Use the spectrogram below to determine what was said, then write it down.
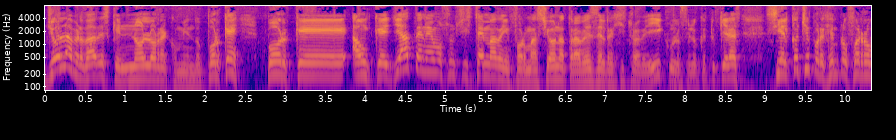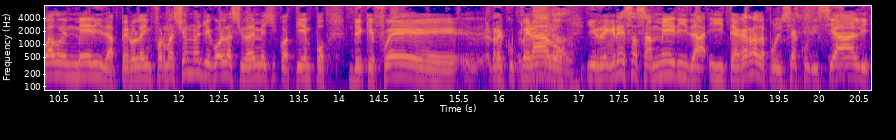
Yo la verdad es que no lo recomiendo. ¿Por qué? Porque aunque ya tenemos un sistema de información a través del registro de vehículos y lo que tú quieras, si el coche, por ejemplo, fue robado en Mérida, pero la información no llegó a la Ciudad de México a tiempo de que fue eh, recuperado, Recuperado. y regresas a Mérida y te agarra la policía judicial y,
